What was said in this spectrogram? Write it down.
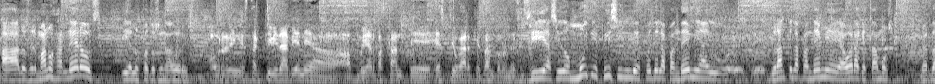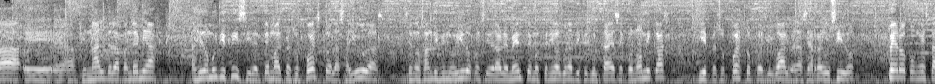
a los hermanos jarleros y a los patrocinadores. Ahora bien, esta actividad viene a apoyar bastante este hogar que tanto lo necesita. Sí, ha sido muy difícil después de la pandemia, durante la pandemia y ahora que estamos, ¿verdad?, eh, al final de la pandemia, ha sido muy difícil el tema del presupuesto, las ayudas se nos han disminuido considerablemente, hemos tenido algunas dificultades económicas y el presupuesto pues igual, ¿verdad?, se ha reducido, pero con este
